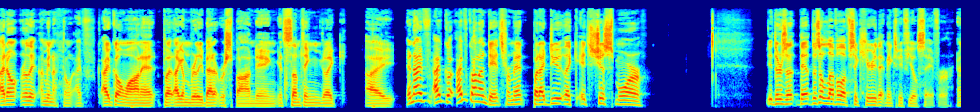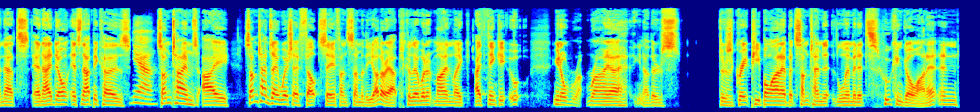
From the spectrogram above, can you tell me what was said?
I don't really. I mean, I don't. I've I go on it, but like, I'm really bad at responding. It's something like I and I've I've got I've gone on dates from it, but I do like it's just more. There's a there's a level of security that makes me feel safer, and that's and I don't. It's not because Yeah. sometimes I sometimes I wish I felt safe on some of the other apps because I wouldn't mind like I think it, you know Raya you know there's there's great people on it but sometimes it limits who can go on it and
